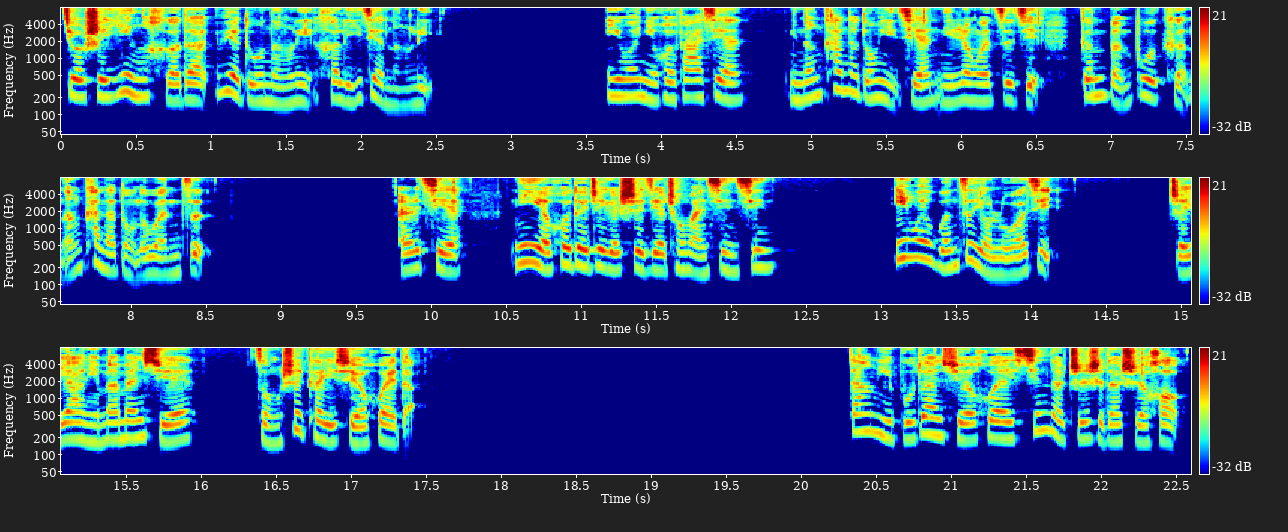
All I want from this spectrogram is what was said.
就是硬核的阅读能力和理解能力，因为你会发现你能看得懂以前你认为自己根本不可能看得懂的文字，而且你也会对这个世界充满信心，因为文字有逻辑，只要你慢慢学，总是可以学会的。当你不断学会新的知识的时候，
